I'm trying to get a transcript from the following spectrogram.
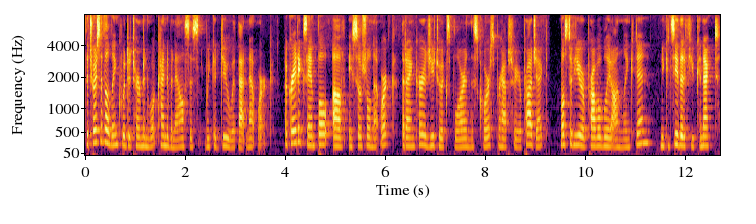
The choice of the link would determine what kind of analysis we could do with that network. A great example of a social network that I encourage you to explore in this course, perhaps for your project. Most of you are probably on LinkedIn. You can see that if you connect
